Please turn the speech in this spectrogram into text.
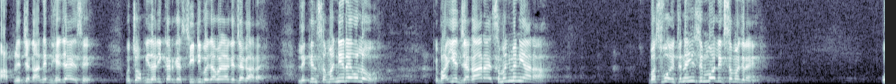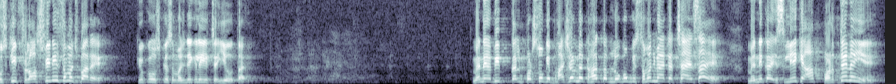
आपने जगाने भेजा इसे। वो चौकीदारी करके सीटी बजा बजा के जगा रहा है। लेकिन समझ नहीं रहे वो लोग कि भाई ये जगा रहा है, समझ में नहीं आ रहा। बस वो इतने ही सिंबॉलिक समझ रहे हैं। उसकी फिलॉसफी नहीं समझ पा रहे, क्योंकि उसके समझने के लिए ये चाहिए होता है। मैंने अभी कल परसों के भाषण में कहा, तब लोगों की समझ में आया अच्छा ऐसा है। मैंने कहा, इसलिए कि आप पढ़ते नहीं हैं।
